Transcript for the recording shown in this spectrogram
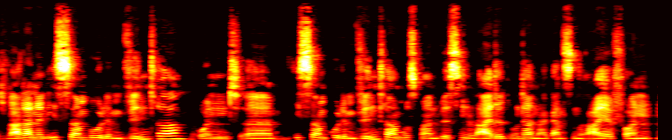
Ich war dann in Istanbul im Winter und äh, Istanbul im Winter, muss man wissen, leidet unter einer ganzen Reihe von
